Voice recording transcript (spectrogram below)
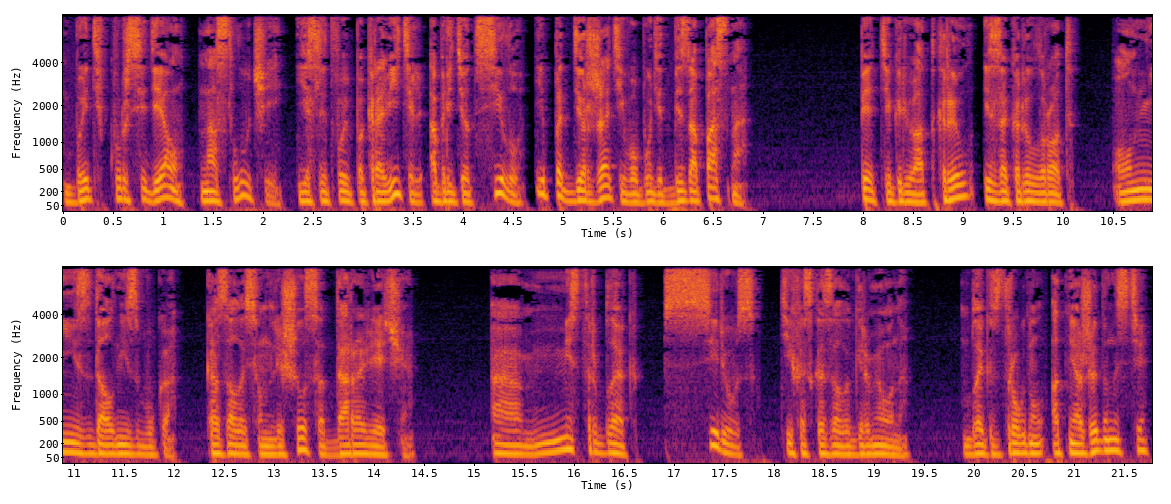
быть в курсе дел на случай, если твой покровитель обретет силу и поддержать его будет безопасно. Петтигрю открыл и закрыл рот. Он не издал ни звука. Казалось, он лишился дара речи. «А, мистер Блэк, Сириус», — тихо сказала Гермиона. Блэк вздрогнул от неожиданности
